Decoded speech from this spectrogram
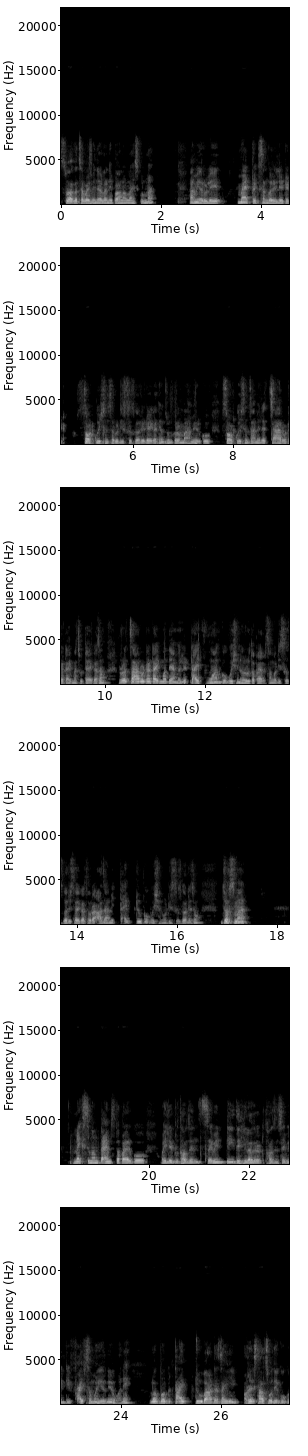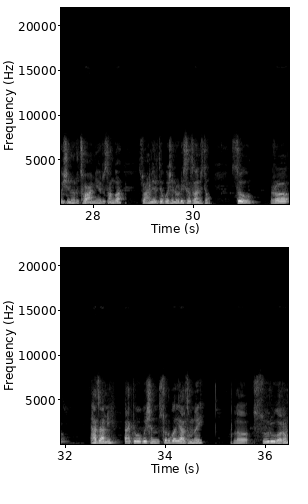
स्वागत छ भाइ बहिनीहरूलाई नेपाल अनलाइन स्कुलमा। हामीहरूले म्याट्रिक्ससँग रिलेटेड सर्ट क्वेसन्सहरू डिस्कस गरिरहेका थियौँ जुन क्रममा हामीहरूको सर्ट क्वेसन्स हामीले चारवटा टाइपमा छुट्याएका छौँ। र चारवटा टाइपमध्ये हामीले टाइप वानको क्वेसनहरू तपाईँहरूसँग डिस्कस गरिसकेका छौँ र आज हामी टाइप टूको क्वेसनहरू डिस्कस गर्नेछौँ। जसमा म्याक्सिमम् टाइम्स तपाईँहरूको अहिले टु थाउजन्ड सेभेन्टीदेखि लगेर टु थाउजन्ड सेभेन्टी फाइभसम्म हेर्ने हो भने लगभग टाइप टूबाट चाहिँ हरेक साल सोधेको क्वेसनहरू छ हामीहरूसँग। सो हामीहरू त्यो क्वेसनहरू डिस्कस गर्नेछौँ। सो र आज हामी टाइप टूको क्वेसन सुरु गरिहाल्छौँ है। ल सुरु गरौँ।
